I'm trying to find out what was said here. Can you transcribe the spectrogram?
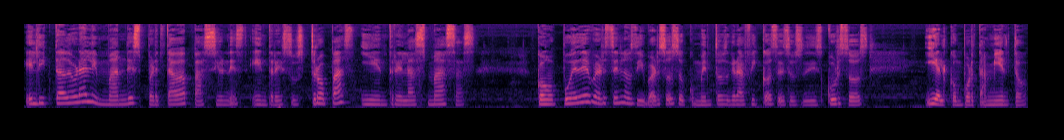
el dictador alemán despertaba pasiones entre sus tropas y entre las masas. Como puede verse en los diversos documentos gráficos de sus discursos y el comportamiento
